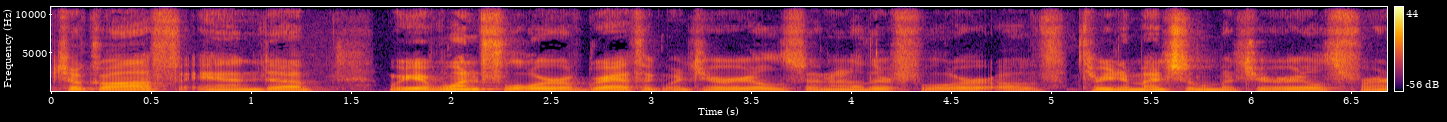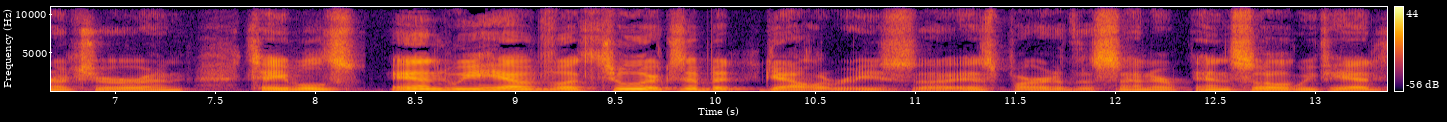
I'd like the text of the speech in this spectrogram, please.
took off. And uh, we have one floor of graphic materials and another floor of three dimensional materials, furniture, and tables. And we have uh, two exhibit galleries as part of the center. And so we've had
